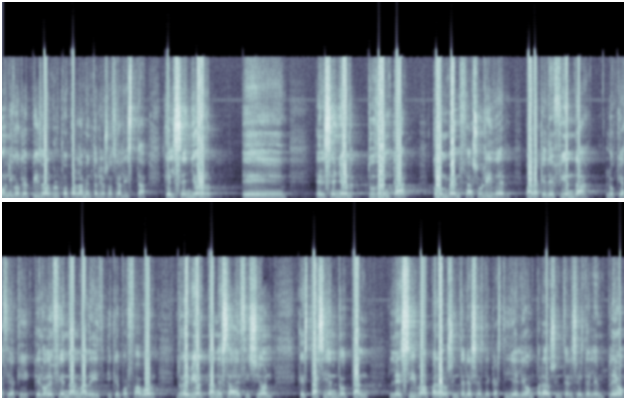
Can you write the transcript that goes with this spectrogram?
único que pido al Grupo Parlamentario Socialista, que el señor, eh, el señor Tudanca convenza a su líder para que defienda lo que hace aquí, que lo defienda en Madrid y que por favor reviertan esa decisión que está siendo tan lesiva para los intereses de Castilla y León, para los intereses del empleo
